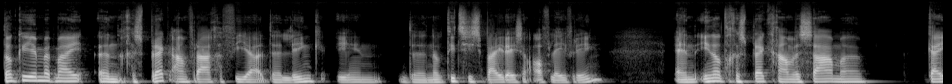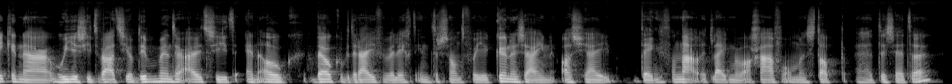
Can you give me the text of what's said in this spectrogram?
Dan kun je met mij een gesprek aanvragen via de link in de notities bij deze aflevering. En in dat gesprek gaan we samen kijken naar hoe je situatie op dit moment eruit ziet. En ook welke bedrijven wellicht interessant voor je kunnen zijn als jij denkt van nou, het lijkt me wel gaaf om een stap uh, te zetten.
